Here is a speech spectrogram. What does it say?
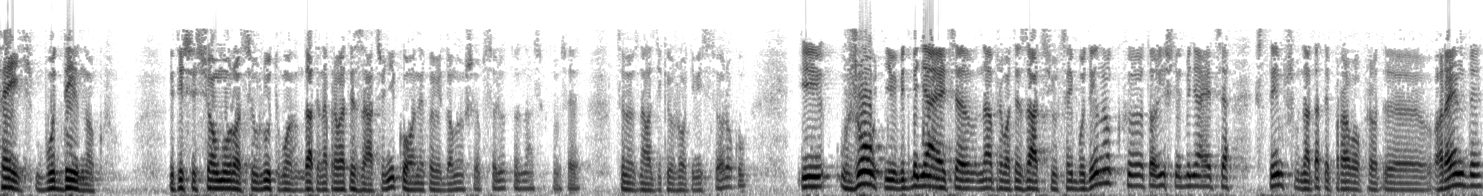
цей будинок 2007 році в лютому дати на приватизацію, нікого не повідомивши абсолютно нас. Це, це ми знали тільки в жовтні місяці цього року. І в жовтні відміняється на приватизацію цей будинок, е, то рішення відміняється з тим, щоб надати право е, оренди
